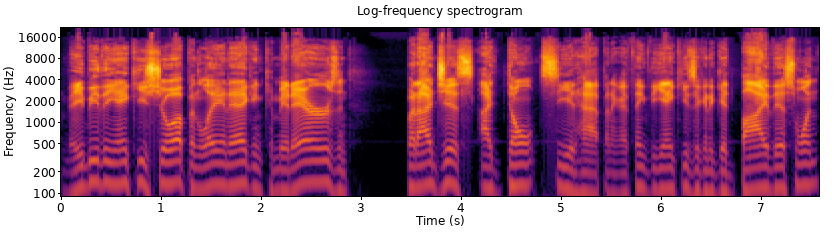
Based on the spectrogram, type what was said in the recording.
Maybe the Yankees show up and lay an egg and commit errors and but I just I don't see it happening. I think the Yankees are going to get by this one.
